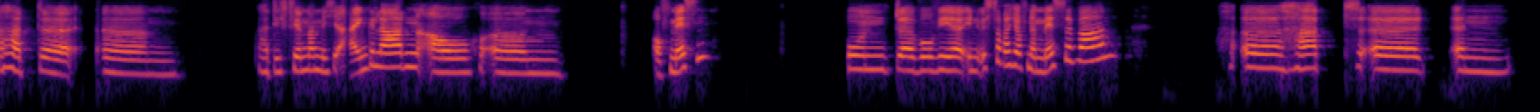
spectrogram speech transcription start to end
hat, äh, ähm, hat die Firma mich eingeladen, auch ähm, auf Messen. Und äh, wo wir in Österreich auf einer Messe waren, äh, hat äh, ein,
